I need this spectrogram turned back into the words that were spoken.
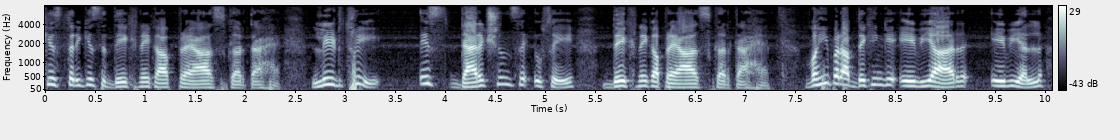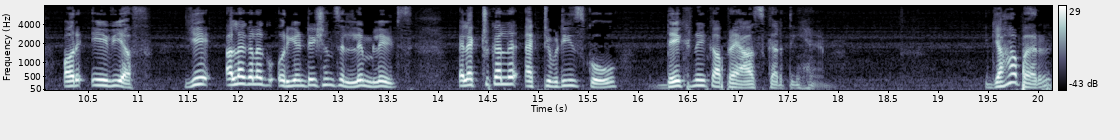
किस तरीके से देखने का प्रयास करता है। लीड थ्री इस डायरेक्शन से उसे देखने का प्रयास करता है। वहीं पर आप देखेंगे एवीआर एवीएल और एवीएफ ये अलग अलग ओरिएंटेशन से लिम लिड्स इलेक्ट्रिकल एक्टिविटीज़ को देखने का प्रयास करती हैं। यहाँ पर,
